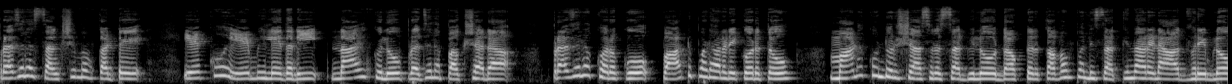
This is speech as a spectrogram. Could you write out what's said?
ప్రజల సంక్షేమం కంటే ఎక్కువ ఏమీ లేదని నాయకులు ప్రజల పక్షాన ప్రజల కొరకు పాటుపడాలని కోరుతూ మానకొండూరు శాసనసభ్యులు డాక్టర్ కవంపల్లి సత్యనారాయణ ఆధ్వర్యంలో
